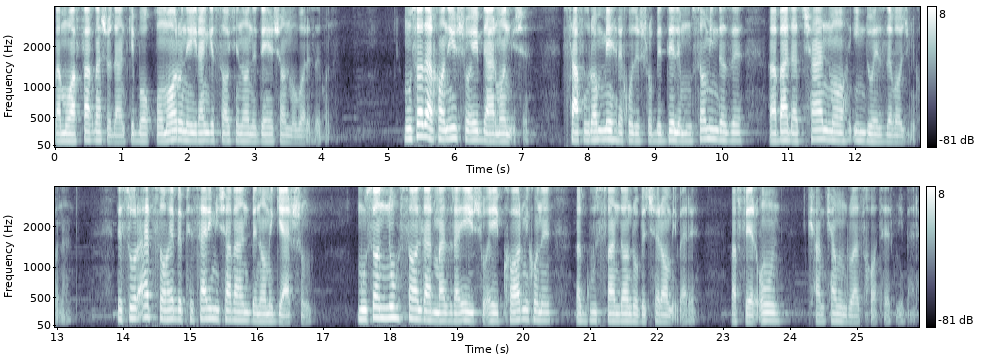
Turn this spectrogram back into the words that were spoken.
و موفق نشدند که با قمار و نیرنگ ساکنان دهشان مبارزه کنند. موسا در خانه شعیب درمان میشه. سفورا مهر خودش رو به دل موسا میندازه و بعد از چند ماه این دو ازدواج می‌کنند. به سرعت صاحب پسری می‌شوند به نام گرشون. موسا نه سال در مزرعه شعیب کار می‌کنه و گوسفندان رو به چرا می‌بره و فرعون کم کم اون رو از خاطر می‌بره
